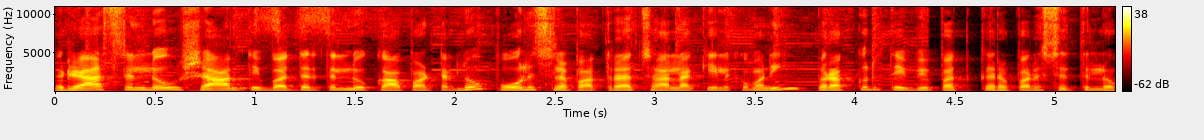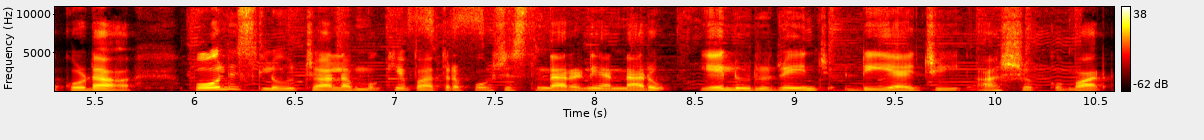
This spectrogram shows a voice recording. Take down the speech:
రాష్ట్రంలో శాంతి భద్రతలను కాపాడటంలో పోలీసుల పాత్ర చాలా కీలకమని ప్రకృతి విపత్కర పరిస్థితుల్లో కూడా పోలీసులు చాలా ముఖ్య పాత్ర పోషిస్తున్నారని అన్నారు Eluru range DIG Ashok Kumar.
